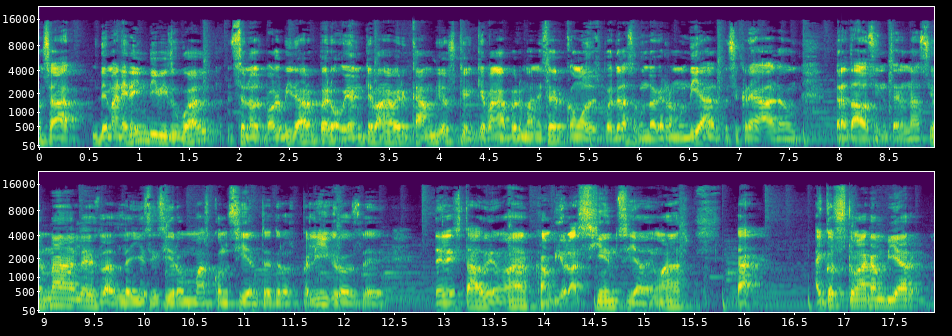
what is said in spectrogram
O sea, de manera individual se nos va a olvidar, pero obviamente van a haber cambios que, que van a permanecer. Como después de la Segunda Guerra Mundial, pues se crearon tratados internacionales, las leyes se hicieron más conscientes de los peligros de- del Estado y demás, cambió la ciencia además. O sea, hay cosas que van a cambiar.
